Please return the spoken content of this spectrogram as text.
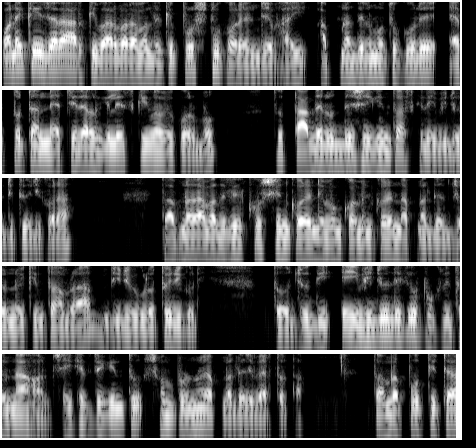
অনেকেই যারা আর কি বারবার আমাদেরকে প্রশ্ন করেন যে, ভাই, আপনাদের মতো করে এতটা ন্যাচারাল গ্লেজ কীভাবে করব? তো তাদের উদ্দেশ্যেই কিন্তু আজকের এই ভিডিওটি তৈরি করা। তো আপনারা আমাদেরকে কোশ্চেন করেন এবং কমেন্ট করেন, আপনাদের জন্যই কিন্তু আমরা ভিডিওগুলো তৈরি করি। তো যদি এই ভিডিও দেখে উপকৃত না হন, সেই ক্ষেত্রে কিন্তু সম্পূর্ণই আপনাদেরই ব্যর্থতা। তো আমরা প্রতিটা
